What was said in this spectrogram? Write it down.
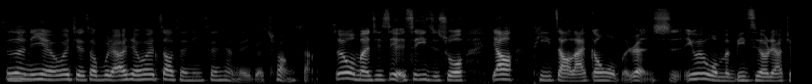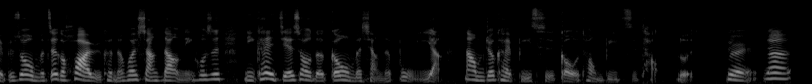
真的嗯你也会接受不了，而且会造成你生产的一个创伤。所以我们其实也是一直说要提早来跟我们认识，因为我们彼此有了解。比如说我们这个话语可能会伤到你，或是你可以接受的跟我们想的不一样，那我们就可以彼此沟通、彼此讨论。对，那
